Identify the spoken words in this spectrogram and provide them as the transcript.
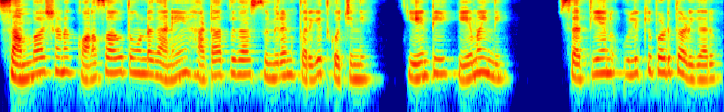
సంభాషణ కొనసాగుతూ ఉండగానే హఠాత్తుగా సుమిరన్ పరిగెత్తుకొచ్చింది. ఏంటి? ఏమైంది? సత్యన్ ఉలిక్కిపడుతూ అడిగారు.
